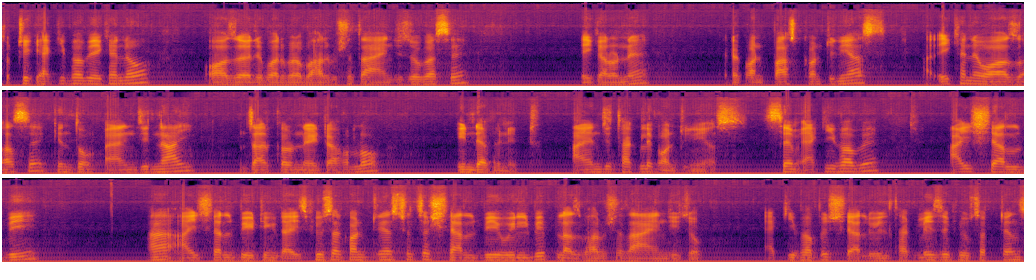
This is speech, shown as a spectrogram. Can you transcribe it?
তো ঠিক একইভাবে এখানেও ওয়াজারের ভার্বের ভার্বের সাথে আইএনজি যোগ আছে। এই কারণে এটা পাস্ট কন্টিনিউয়াস আর এখানে ওয়াজ আছে কিন্তু আইএনজি নাই, যার কারণে এটা হলো ইনডেফিনিট আইএনজি থাকলে কন্টিনিউয়াস সেম একইভাবে আই শ্যাল বি হ্যাঁ I shall be eating rice future continuous টেন্সে shall be will be plus ভার্বের সাথে আইএনজি যোগ। একইভাবে শ্যাল উইল থাকলে যে ফিউচার টেন্স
